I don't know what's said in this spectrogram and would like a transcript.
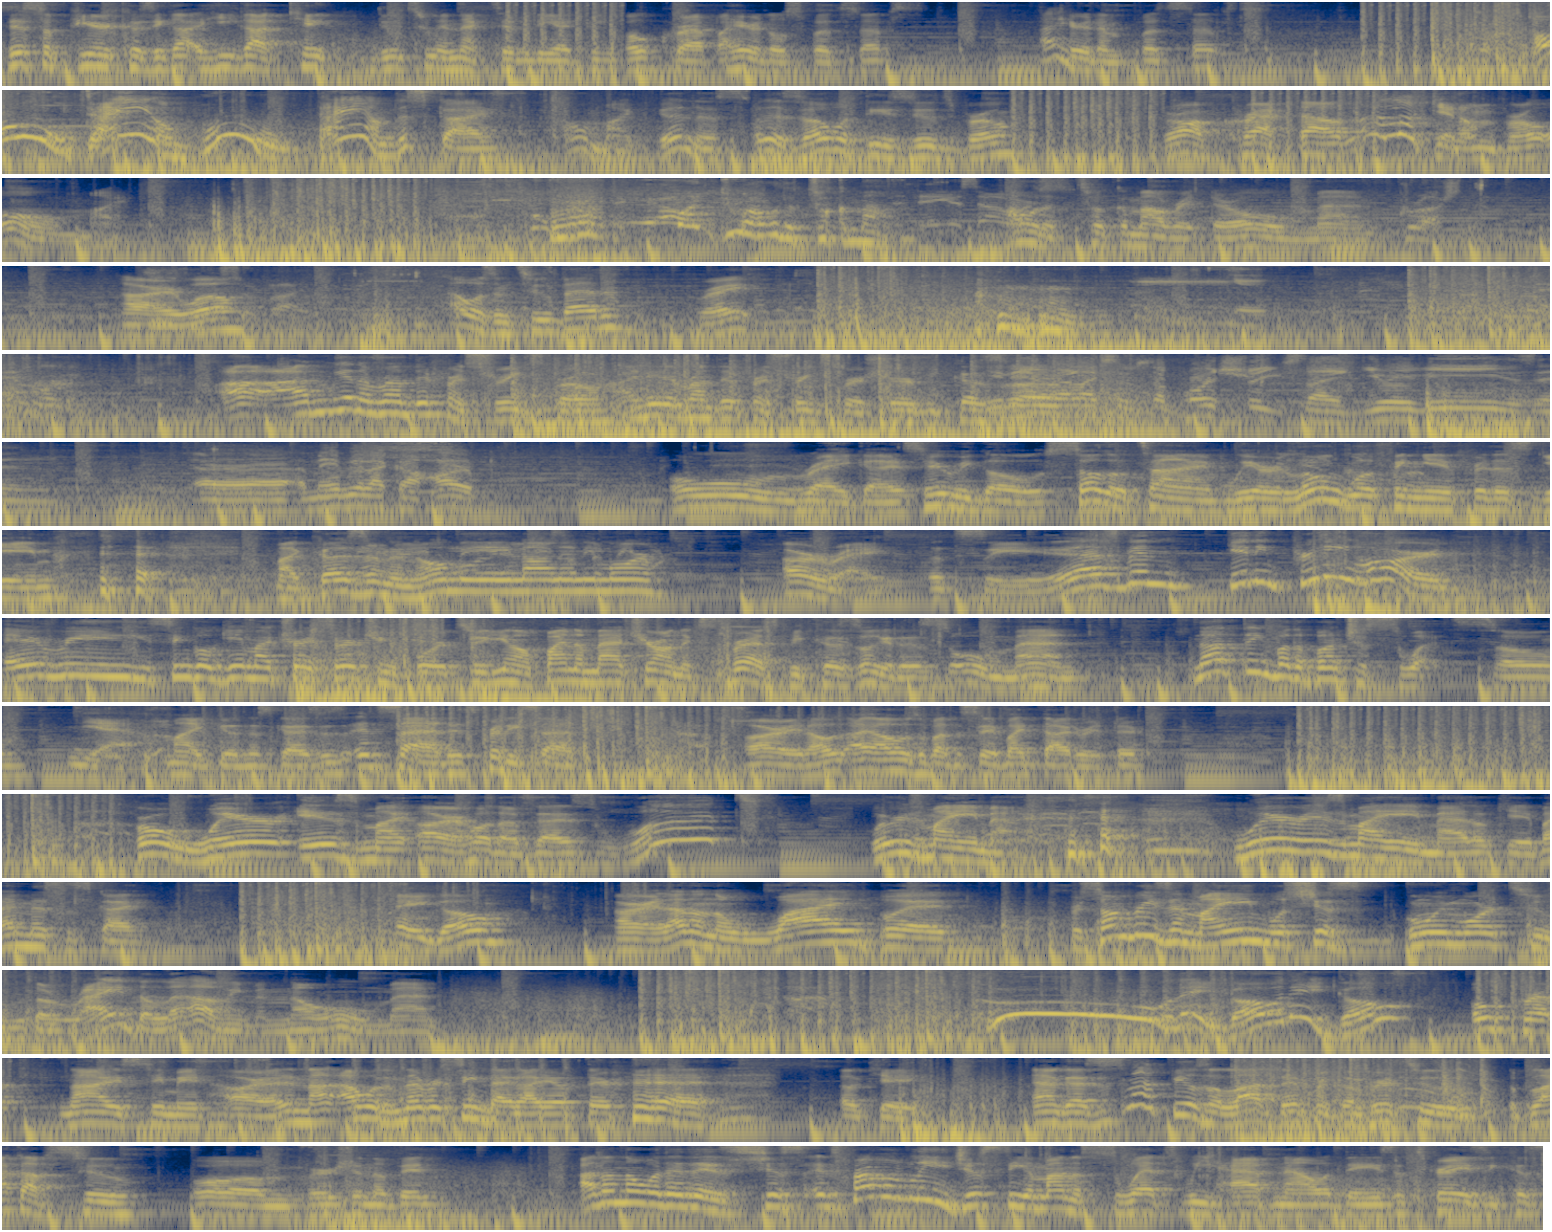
disappeared because he got he got kicked due to inactivity. I think. Oh crap! I hear those footsteps. I hear them footsteps. Oh damn! Ooh, damn! This guy. Oh my goodness! What is up with these dudes, bro? They're all cracked out. Look at them, bro. Oh my. My dude! I would have took him out. I would have took him out right there. Oh man. All right. Well, that wasn't too bad, right? I'm gonna run different streaks, bro. I need to run different streaks for sure because You need to run uh, like some support streaks, like UAVs and uh, maybe like a HARP. Alright guys, here we go. Solo time. We are lone wolfing it for this game. My cousin and homie ain't on anymore. Alright, let's see. It has been getting pretty hard. Every single game I try searching for to, you know, find a match here on Express because look at this. Oh man. Nothing but a bunch of sweats. So, yeah, my goodness, guys. It's, it's sad. It's pretty sad. Alright, I, I was about to say, if I died right there. Bro, where is my... Alright, hold up, guys. What? Where is my aim at? where is my aim at? Okay, if I miss this guy. There you go. Alright, I don't know why, but... For some reason, my aim was just going more to the right, the left. I don't even know. Oh, man. Woo! There you go, there you go. Oh, crap. Nice, teammate. Alright, not- I would have never seen that guy up there. okay. Now, guys, this map feels a lot different compared to the Black Ops 2 um, version of it. I don't know what it is. It's just it's probably just the amount of sweats we have nowadays. It's crazy because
